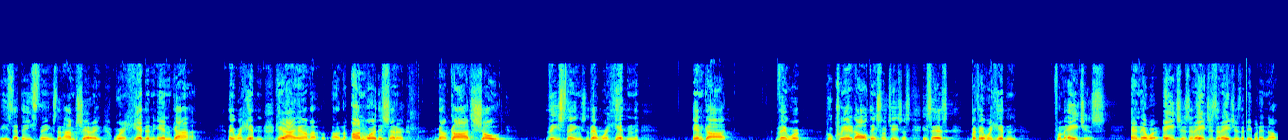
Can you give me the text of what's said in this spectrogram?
he said these things that I'm sharing were hidden in God. They were hidden. Here I am, a, an unworthy sinner. Now, God showed these things that were hidden in God. They were who created all things through Jesus. He says, but they were hidden from ages. And there were ages and ages and ages that people didn't know.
